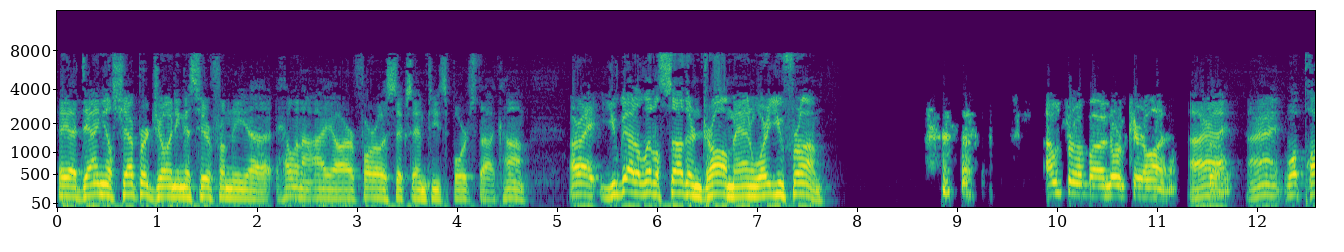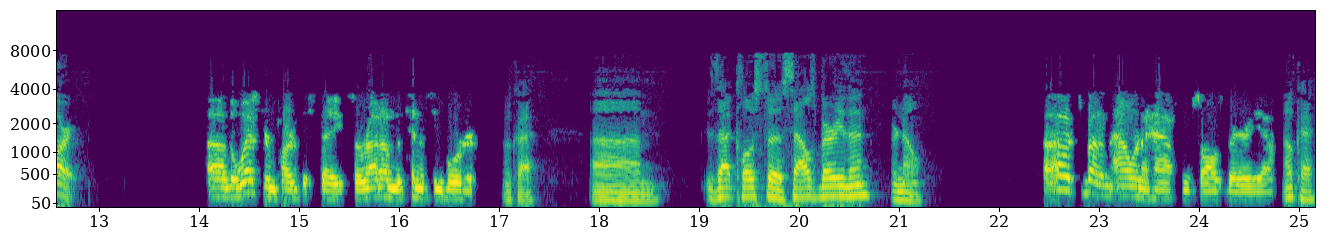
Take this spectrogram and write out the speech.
hey, uh, Daniel Shepard joining us here from the uh, Helena IR 406mtsports.com. All right, you've got a little southern drawl, man. Where are you from? I'm from uh, North Carolina. All right, all right. What part? Uh, the western part of the state, so right on the Tennessee border. Okay. Um, is that close to Salisbury then, or no? Uh, it's about an hour and a half from Salisbury, yeah. Okay,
